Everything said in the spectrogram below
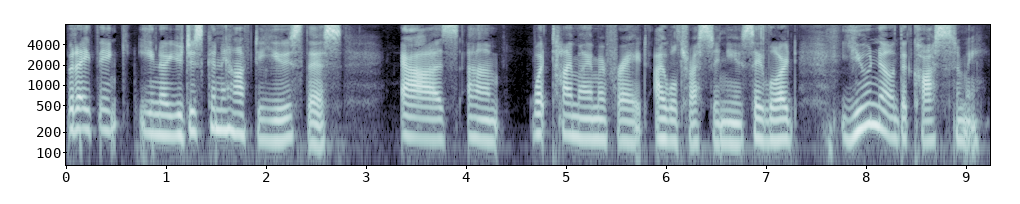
But I think, you know, you're just going to have to use this as um, what time I'm afraid, I will trust in you. Say, Lord, you know the cost to me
